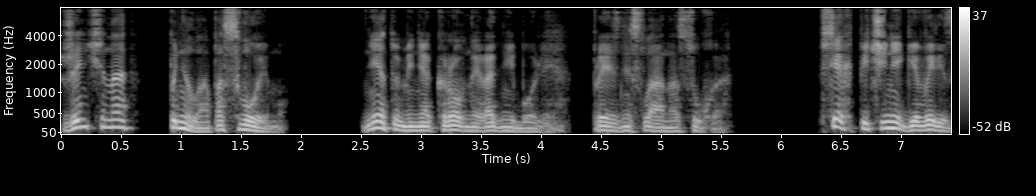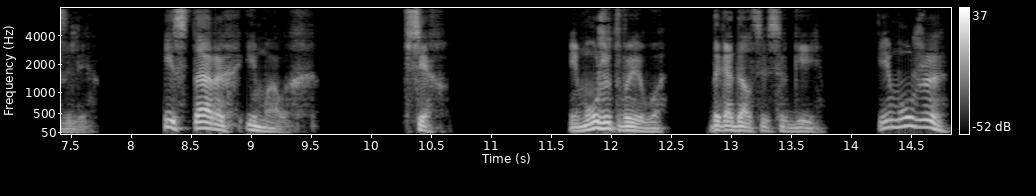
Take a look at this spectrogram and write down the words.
Женщина поняла по-своему. «Нет у меня кровной родни более. — произнесла она сухо. «Всех печенеги вырезали. И старых, и малых. Всех. И мужа твоего, — догадался Сергей. И мужа,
